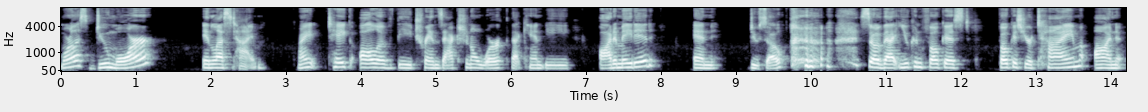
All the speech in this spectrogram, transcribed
more or less do more in less time. Right? Take all of the transactional work that can be automated and do so so that you can focus focus your time on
